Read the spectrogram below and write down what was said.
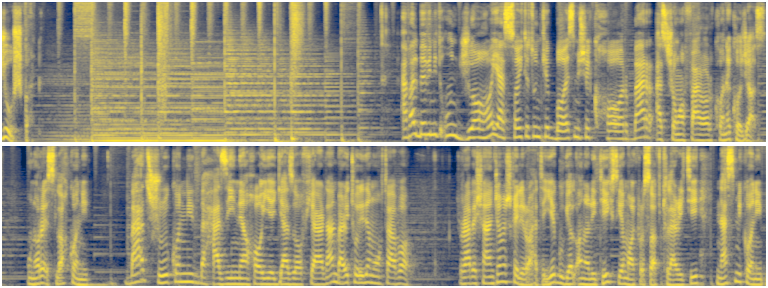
جوش کن. اول ببینید اون جاهایی از سایتتون که باعث میشه کاربر از شما فرار کنه کجاست. اونا رو اصلاح کنید. بعد شروع کنید به هزینه های گذاف کردن برای تولید محتوا. روش انجامش خیلی راحته. یه Google Analytics یا Microsoft Clarity نصب می‌کنیم.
